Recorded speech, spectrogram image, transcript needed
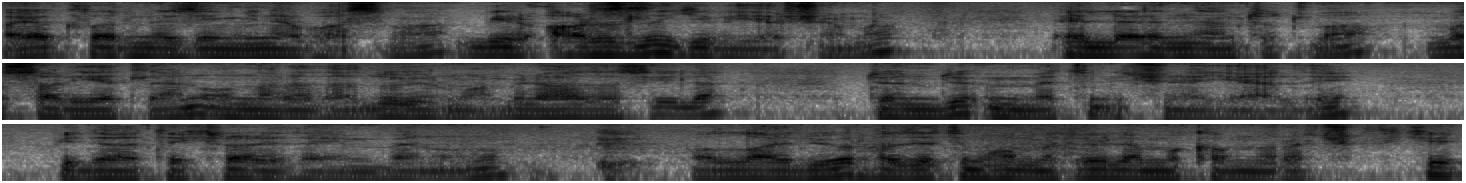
ayaklarını zemine basma, bir arzlı gibi yaşama, ellerinden tutma, masariyetlerini onlara da duyurma mülazasıyla döndü ümmetin içine geldi. Bir daha tekrar edeyim ben onu. Vallahi diyor Hz. Muhammed öyle makamlara çıktı ki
